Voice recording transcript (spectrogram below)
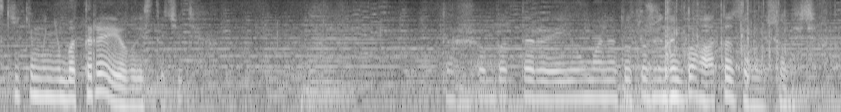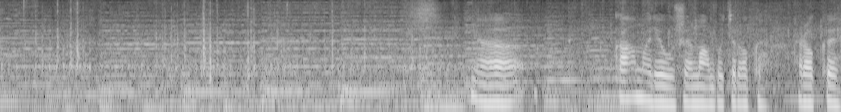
Наскільки мені батареї вистачить? Та що батареї у мене тут уже небагато залишилось. Е, камері вже, мабуть, роки, роки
